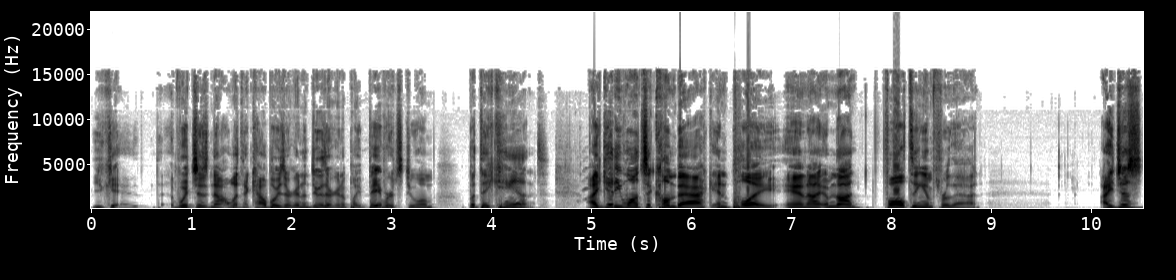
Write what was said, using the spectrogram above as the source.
you can which is not what the Cowboys are going to do. They're going to play favorites to him, but they can't. I get he wants to come back and play, and I, I'm not faulting him for that. I just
